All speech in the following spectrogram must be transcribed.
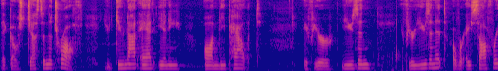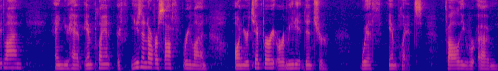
that goes just in the trough. You do not add any on the palate. If you're using if you're using it over a soft reline and you have implant, if using it over a soft reline on your temporary or immediate denture with implants, follow the um,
